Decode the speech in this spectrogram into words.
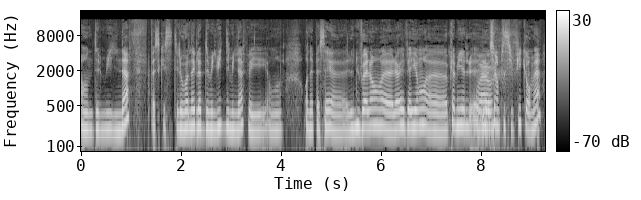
en 2009 parce que c'était le Vendée Globe 2008-2009 et on, on, a passé euh, le Nouvel An, euh, le réveillon euh, plein milieu de l'océan Pacifique en mer.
